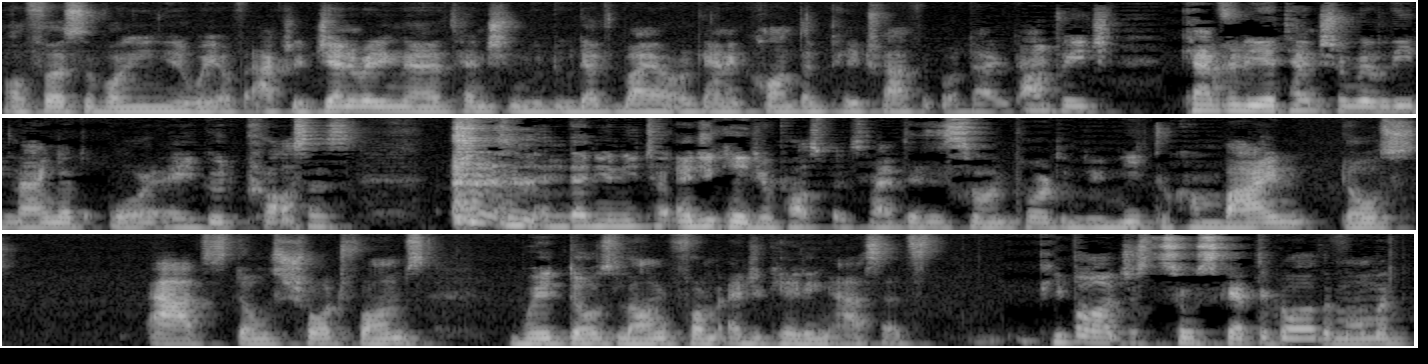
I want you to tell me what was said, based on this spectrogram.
Well, first of all, you need a way of actually generating that attention. We do that via organic content, paid traffic, or direct outreach. Capture the attention with a lead magnet or a good process. and then you need to educate your prospects, right? This is so important. You need to combine those ads, those short forms, with those long form educating assets people are just so skeptical at the moment.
